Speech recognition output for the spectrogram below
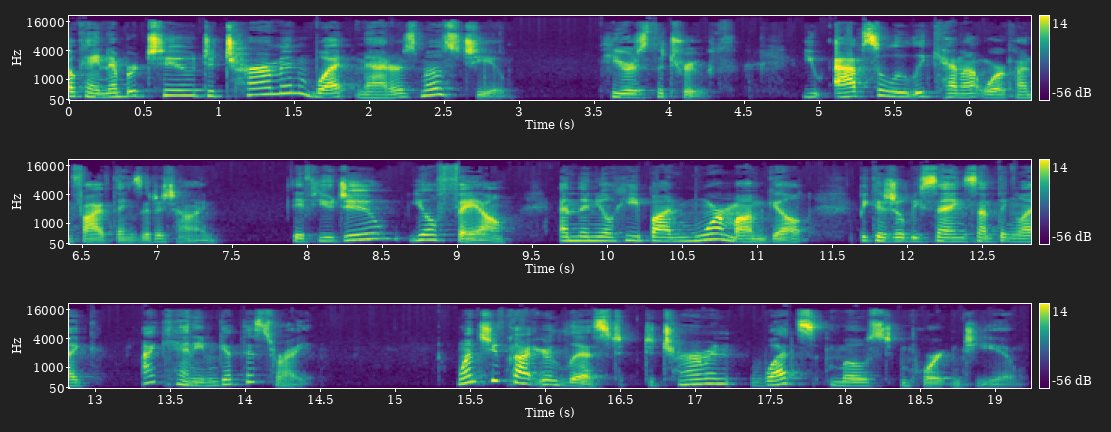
Okay, number two, determine what matters most to you. Here's the truth you absolutely cannot work on five things at a time. If you do, you'll fail, and then you'll heap on more mom guilt because you'll be saying something like, I can't even get this right. Once you've got your list, determine what's most important to you.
